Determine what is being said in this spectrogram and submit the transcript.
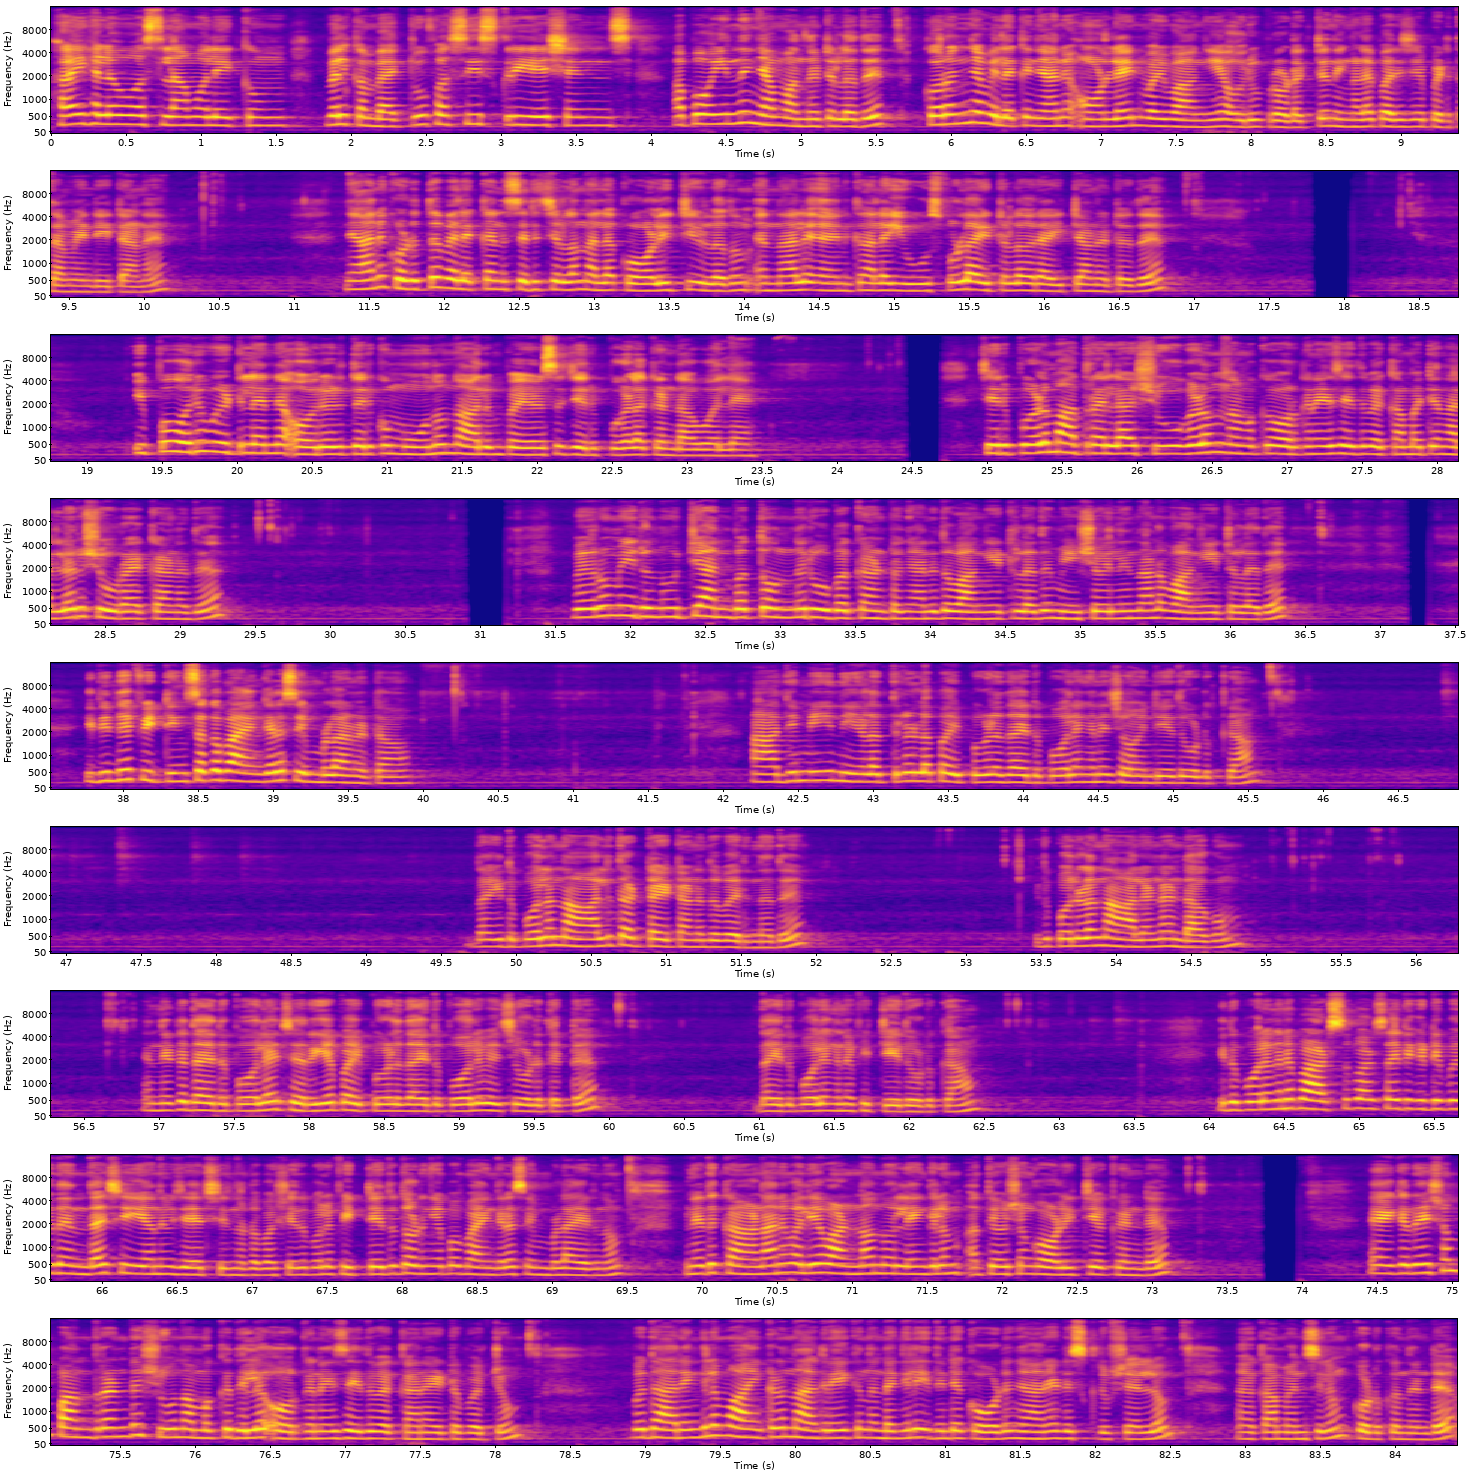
Hi hello അസ്സാം വലൈക്കും welcome back to Fasees creations അപ്പോൾ ഇന്ന് ഞാൻ വന്നിട്ടുള്ളത് കുറഞ്ഞ വിലക്ക് ഞാൻ ഓൺലൈൻ വഴി വാങ്ങിയ ഒരു പ്രോഡക്റ്റ് നിങ്ങളെ പരിചയപ്പെടുത്താൻ വേണ്ടിയിട്ടാണ്. ഞാൻ കൊടുത്ത വിലക്കനുസരിച്ചുള്ള നല്ല ക്വാളിറ്റി ഉള്ളതും എന്നാൽ എനിക്ക് നല്ല യൂസ്ഫുൾ ആയിട്ടുള്ള ഒരു ഐറ്റമാണ് ഇട്ടത് ഇപ്പോൾ ഒരു വീട്ടിൽ തന്നെ ഓരോരുത്തർക്കും മൂന്നും നാലും പേഴ്സ് ചെരുപ്പുകളൊക്കെ ഉണ്ടാവുമല്ലേ ചെരുപ്പുകൾ മാത്രമല്ല ഷൂകളും നമുക്ക് ഓർഗനൈസ് ചെയ്ത് വെക്കാൻ പറ്റിയ നല്ലൊരു ഷൂ റാക്കാണിത് വെറും ഇരുന്നൂറ്റി അൻപത്തൊന്ന് രൂപക്കാണ് കേട്ടോ ഞാനിത് വാങ്ങിയിട്ടുള്ളത് മീഷോയിൽ നിന്നാണ് വാങ്ങിയിട്ടുള്ളത്. ഇതിന്റെ ഫിറ്റിങ്സ് ഒക്കെ ഭയങ്കര സിമ്പിളാണ് കേട്ടോ ആദ്യം ഈ നീളത്തിലുള്ള പൈപ്പുകൾ ഇതാ ഇതുപോലെ ഇങ്ങനെ ജോയിൻ ചെയ്ത് കൊടുക്കാം ഇതാ ഇതുപോലെ നാല് തട്ടായിട്ടാണ് ഇത് വരുന്നത്. ഇതുപോലുള്ള നാലെണ്ണം ഉണ്ടാകും. എന്നിട്ട് ഇതാ ഇതുപോലെ ചെറിയ പൈപ്പുകൾ ഇതാ ഇതുപോലെ വെച്ച് കൊടുത്തിട്ട് ഇതാ ഇതുപോലെ ഇങ്ങനെ ഫിറ്റ് ചെയ്ത് കൊടുക്കാം. ഇതുപോലെ ഇങ്ങനെ പാർട്സ് പാർട്സ് ആയിട്ട് കിട്ടിയപ്പോൾ ഇത് എന്താ ചെയ്യാമെന്ന് വിചാരിച്ചിരുന്നു കേട്ടോ പക്ഷേ ഇതുപോലെ ഫിറ്റ് ചെയ്ത് തുടങ്ങിയപ്പോൾ ഭയങ്കര സിമ്പിളായിരുന്നു പിന്നെ ഇത് കാണാൻ വലിയ വണ്ണമൊന്നും ഇല്ലെങ്കിലും അത്യാവശ്യം ക്വാളിറ്റി ഒക്കെ ഉണ്ട്. ഏകദേശം പന്ത്രണ്ട് ഷൂ നമുക്കിതിൽ ഓർഗനൈസ് ചെയ്ത് വെക്കാനായിട്ട് പറ്റും. അപ്പോൾ ഇതാരെങ്കിലും വാങ്ങിക്കണം എന്ന് ആഗ്രഹിക്കുന്നുണ്ടെങ്കിൽ ഇതിന്റെ കോഡ് ഞാൻ ഡിസ്ക്രിപ്ഷനിലും കമൻസിലും കൊടുക്കുന്നുണ്ട്.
